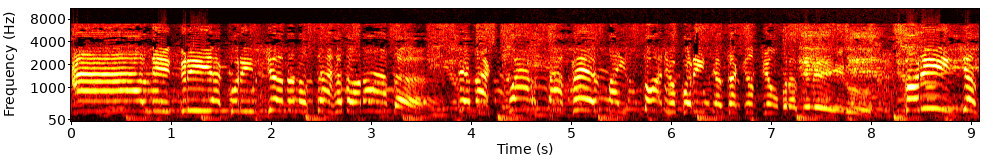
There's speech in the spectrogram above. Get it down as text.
Alegria corintiana no Serra Dourada. Pela quarta vez na história, o Corinthians é campeão brasileiro. Corinthians,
